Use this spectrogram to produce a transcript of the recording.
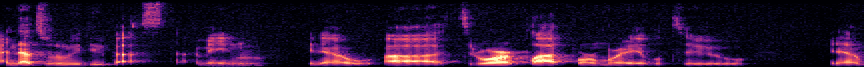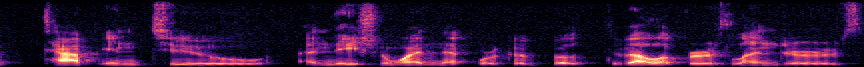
And that's what we do best. I mean, mm-hmm. you know, uh, through our platform, we're able to you know tap into a nationwide network of both developers, lenders,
